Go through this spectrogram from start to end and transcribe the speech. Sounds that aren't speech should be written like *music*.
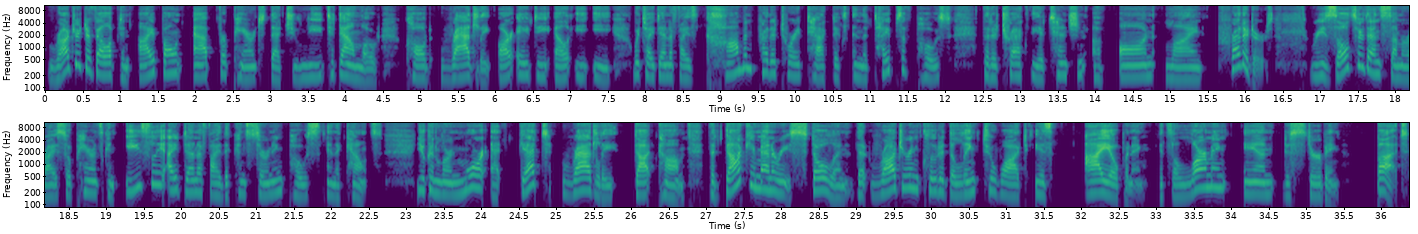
Roger developed an iPhone app for parents that you need to download called Radlee, R A D L E E, which identifies common predatory tactics and the types of posts that attract the attention of online predators. Results are then summarized so parents can easily identify the concerning posts and accounts. You can learn more at getradlee.com Com. The documentary Stolen that Roger included the link to watch is eye opening. It's alarming and disturbing, but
